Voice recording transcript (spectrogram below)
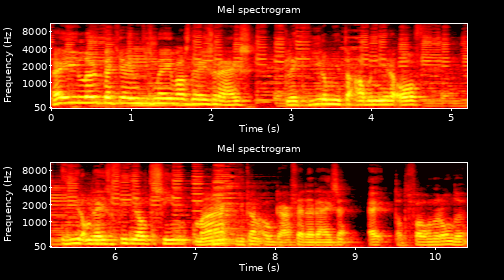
Hey, leuk dat je eventjes mee was deze reis. Klik hier om je te abonneren of hier om deze video te zien. Maar je kan ook daar verder reizen. Hey, tot de volgende ronde.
